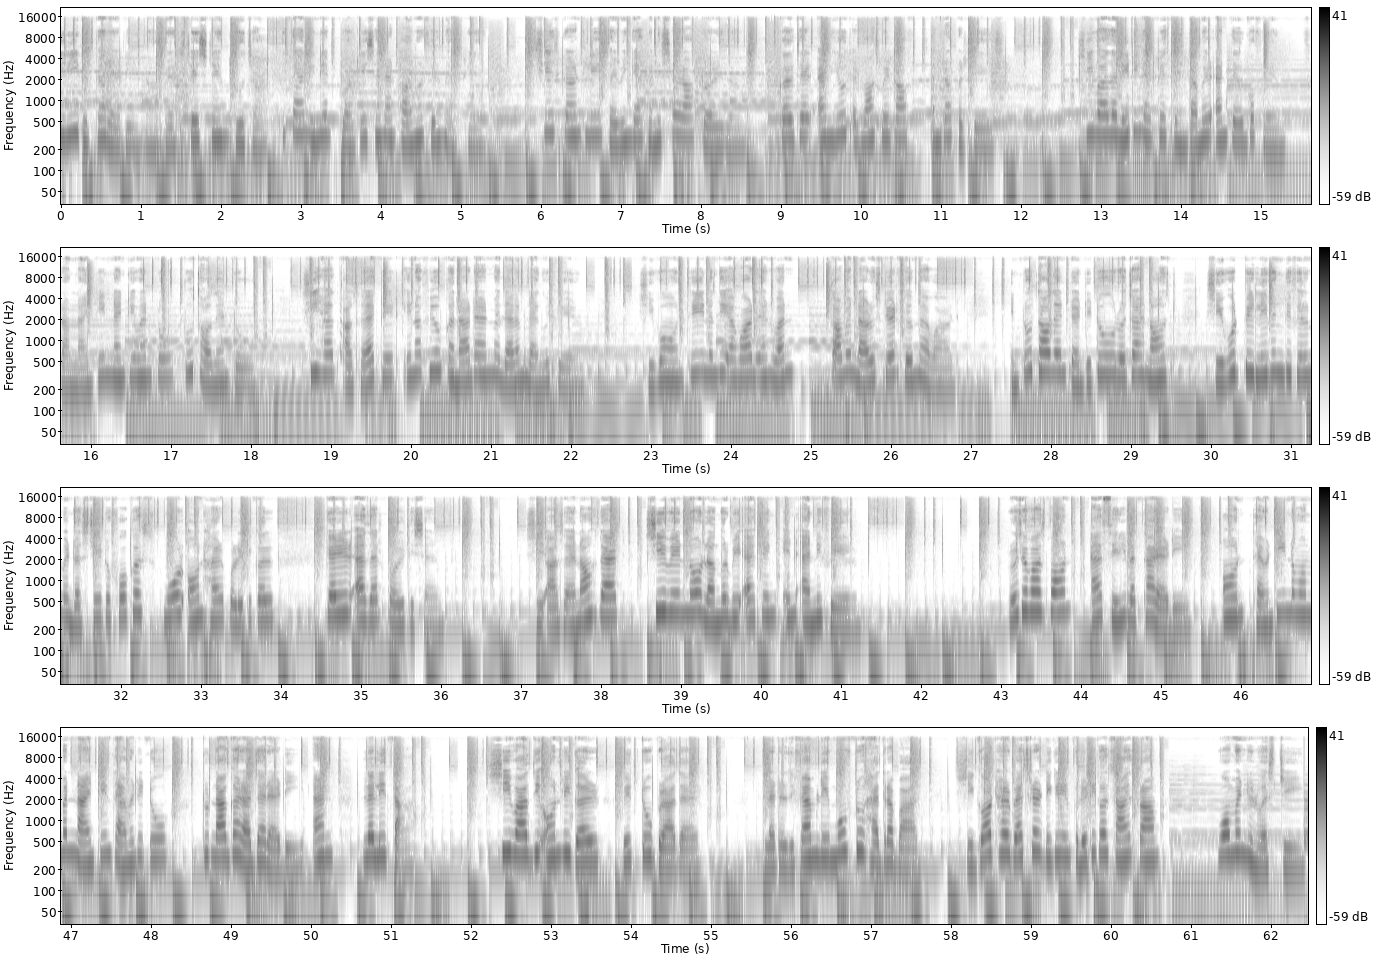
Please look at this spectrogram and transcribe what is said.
Sri Latha Reddy, her stage name Roja, is an Indian politician and former film actress. She is currently serving as Minister of Tourism, Culture and Youth Advancement of Andhra Pradesh. She was a leading actress in Tamil and Telugu film from 1991 to 2002. She has also acted in a few Kannada and Malayalam language films. She won three Nandi Awards and one Tamil Nadu State Film Award. In 2022, Roja announced she would be leaving the film industry to focus more on her political career as a politician. She also announced that she will no longer be acting in any film. Roja was born as Sri Latha Reddy on 17 November 1972 to Naga Raja Reddy and Lalita. She was the only girl with two brothers. Later, the family moved to Hyderabad. She got her bachelor degree in political science from Women University.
